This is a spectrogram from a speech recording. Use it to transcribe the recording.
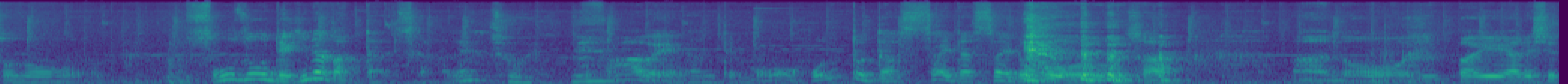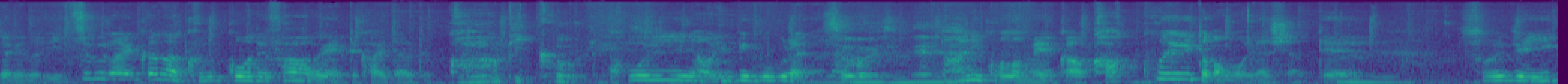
その想像できなかったんですからね。そうですね。フ。ァーウェイなんてもうほんとダッサいダッサいロゴをさ あのいっぱいあれしてたけどいつぐらいかな空港でファーウェイって書いてあるとオリンかっピックぐらい。こいいなオリンピックぐらいだな。ですね。何このメーカーかっこいいとか思い出しちゃって、うん。それで一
